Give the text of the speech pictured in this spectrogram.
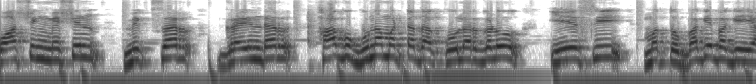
washing machine, mixer, grinder ಹಾಗೂ ಗುಣಮಟ್ಟದ ಕೂಲರ್ಗಳು, ಎ ಸಿ ಮತ್ತು ಬಗೆ ಬಗೆಯ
